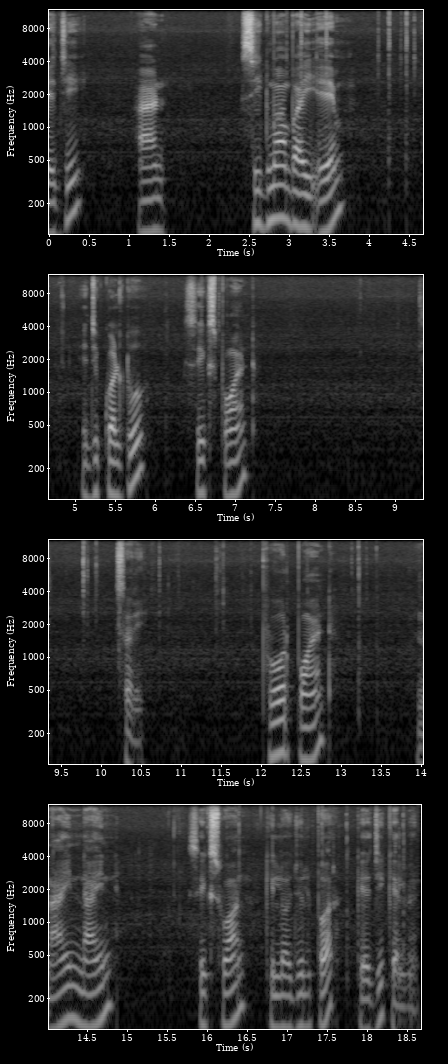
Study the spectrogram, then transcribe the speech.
kg and sigma by m is equal to 6 point sorry 4.9961 kilojoule per kg Kelvin.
